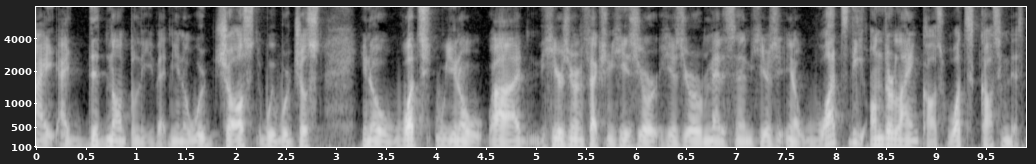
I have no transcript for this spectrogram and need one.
I, I did not believe it. You know, we're just we were just, you know, what's you know, uh, here's your infection, here's your here's your medicine, here's you know, what's the underlying cause, what's causing this,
